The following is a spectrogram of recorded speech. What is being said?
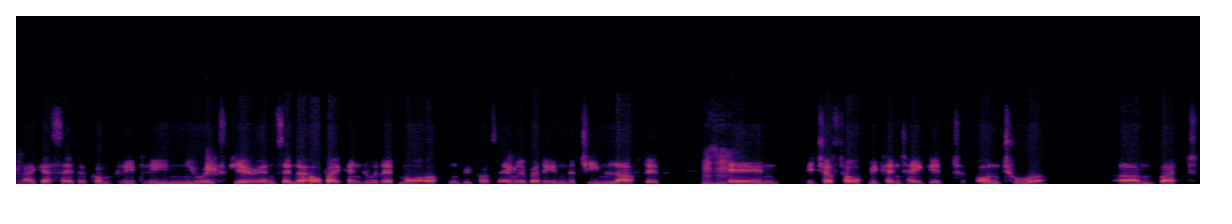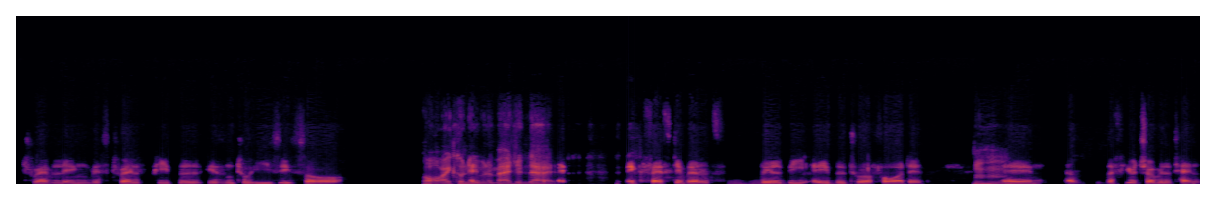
like I said, a completely new experience, and I hope I can do that more often because everybody in the team loved it, mm-hmm. and we just hope we can take it on tour Um, but traveling with 12 people isn't too easy. So, oh, I couldn't even imagine that. Big festivals will be able to afford it, Mhm. and uh, the future will tell.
